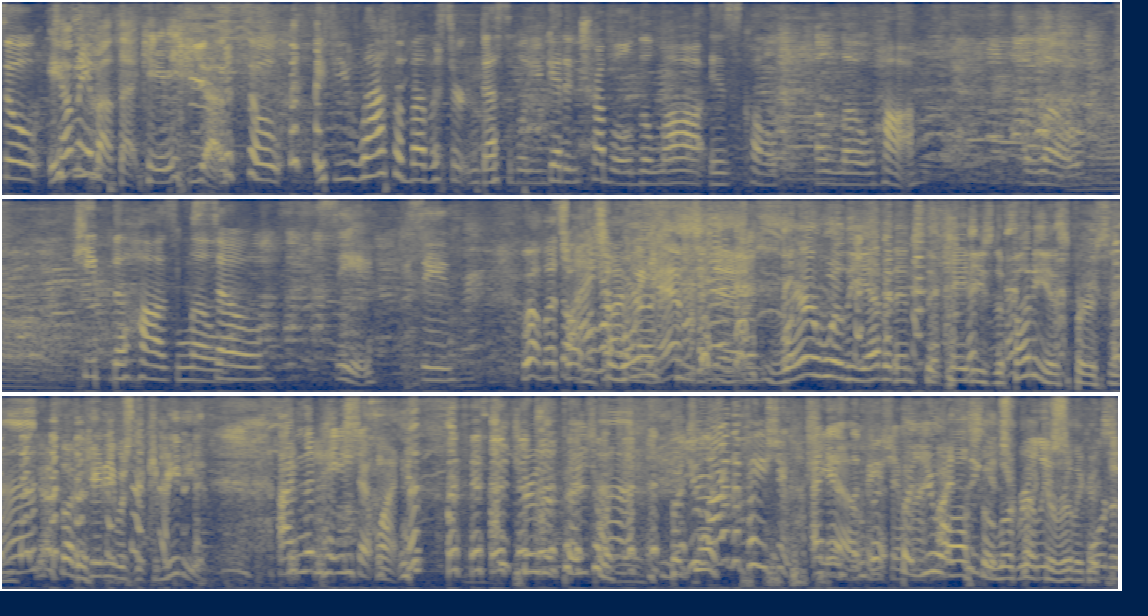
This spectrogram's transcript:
So if Tell me you- about that, Katie. Yes. So if you laugh above a certain decibel, you get in trouble. The law is called aloha. Low. Oh. Keep the ha's low. So, see, see, Well, that's So all the I time we have today. Where will the evidence that Katie's the funniest person? Yeah, I thought Katie was the comedian. I'm the patient one. You're the patient one. But you you're- the patient. She is know, the patient. but one. you I also think it's look like really a really good supportive-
